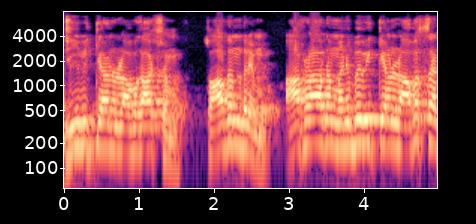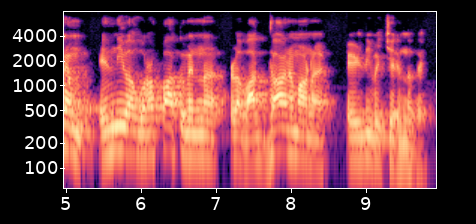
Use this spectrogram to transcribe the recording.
ജീവിക്കാനുള്ള അവകാശം സ്വാതന്ത്ര്യം ആഹ്ലാദം അനുഭവിക്കാനുള്ള അവസരം എന്നിവ ഉറപ്പാക്കുമെന്ന് ഉള്ള വാഗ്ദാനമാണ് എഴുതി വച്ചിരുന്നത്.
